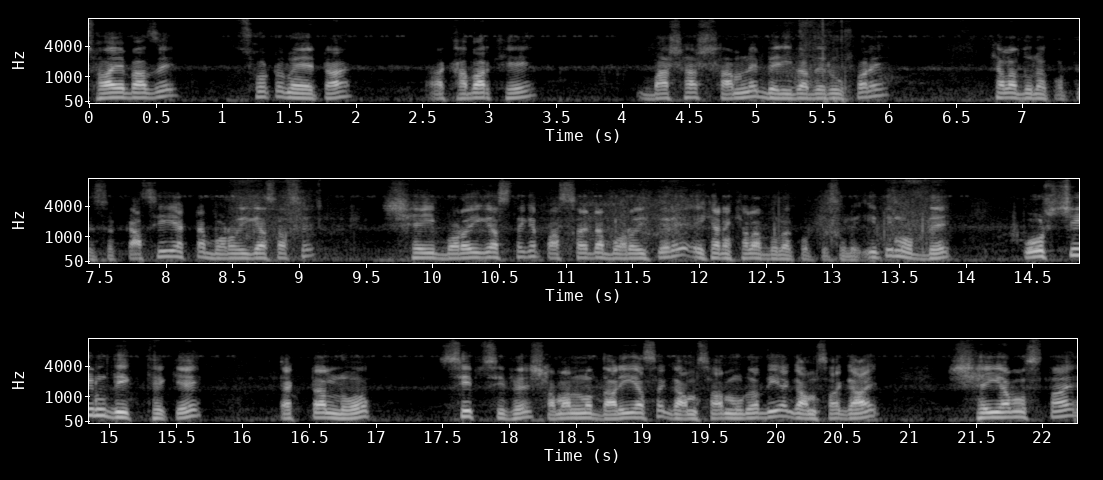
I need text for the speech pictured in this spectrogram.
ছয় বাজে। ছোট মেয়েটা খাবার খেয়ে বাসার সামনে বেড়িবাদের উপরে খেলাধুলা করতেছে। কাছেই একটা বড়ই গাছ আছে, সেই বড়ই গাছ থেকে পাঁচ ছয়টা বড়ই পেরে এখানে খেলাধুলা করতেছিল। ইতিমধ্যে পশ্চিম দিক থেকে একটা লোক ছিপ ছিপে সামান্য দাঁড়িয়ে আছে, গামছা মুড়া দিয়ে গামছা গায়ে সেই অবস্থায়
